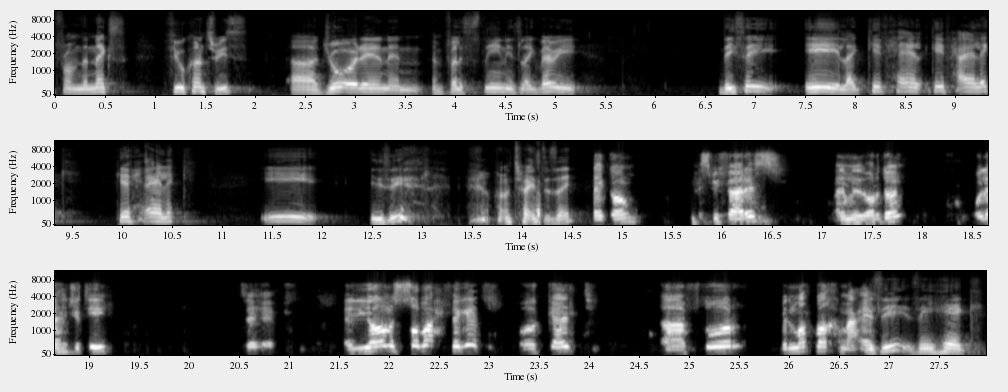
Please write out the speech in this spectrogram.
from the next few countries, uh, Jordan and and Palestine is like very. They say eh like كيف حال كيف حالك? كيف حالك? eh you see what I'm trying to say? عليكم. اسمي فارس. أنا من الأردن. ولهجتي زي هيك. اليوم الصبح فقت وأكلت آه، فطور بالمطبخ مع see زي هيك.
